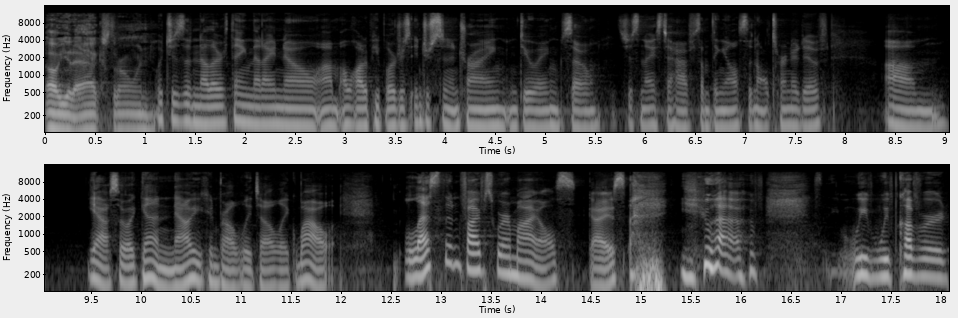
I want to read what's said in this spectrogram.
Oh yeah, the axe throwing. which is another thing that I know um, a lot of people are just interested in trying and doing. So it's just nice to have something else, an alternative. Um, yeah. So again, now you can probably tell, like, wow, less than five square miles, guys. you have we've we've covered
